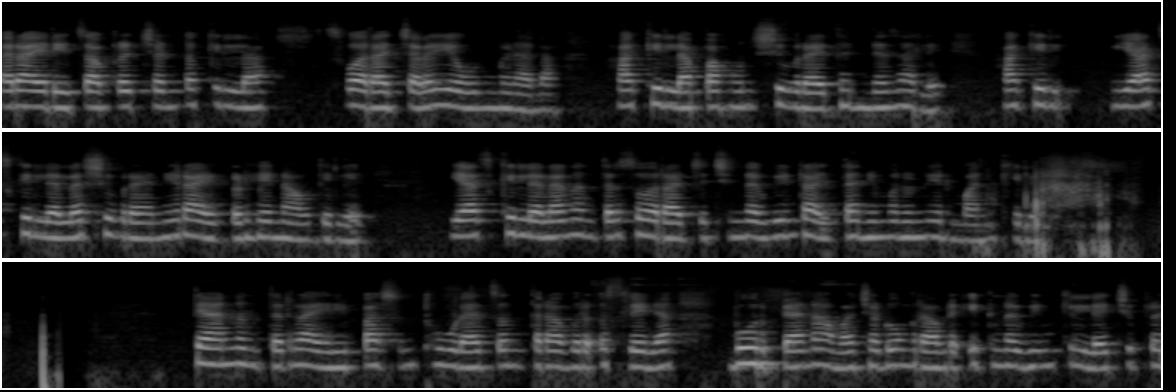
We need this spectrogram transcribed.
रायरीचा प्रचंड किल्ला स्वराज्याला येऊन मिळाला. हा किल्ला पाहून शिवराय धन्य झाले. याच किल्ल्याला शिवरायांनी रायगड हे नाव दिले. याच किल्ल्याला नंतर स्वराज्याची नवीन राजधानी म्हणून निर्माण केले. त्यानंतर रायरीपासून थोड्याच अंतरावर असलेल्या भोरप्या नावाच्या डोंगरावर एक नवीन किल्ल्याची प्र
